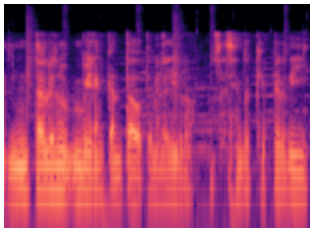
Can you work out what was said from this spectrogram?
mm, tal vez me hubiera encantado también el libro. O sea, siento que perdí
